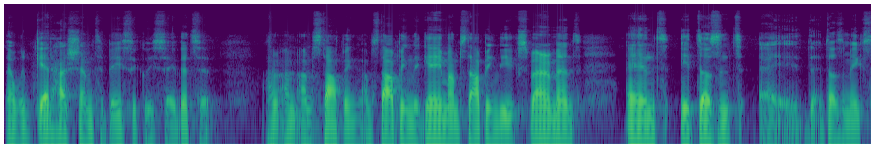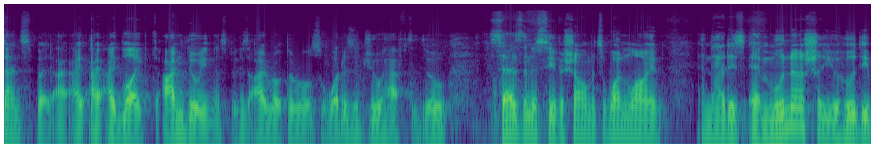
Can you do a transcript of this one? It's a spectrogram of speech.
that would get Hashem to basically say, "That's it. I'm, I'm, stopping. I'm stopping the game. I'm stopping the experiment." and it doesn't uh, it doesn't make sense. But I, I I liked I'm doing this because I wrote the rules. So what does a Jew have to do? It says the Siva Shalom, it's one line, and that is emuna shel Yehudi.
